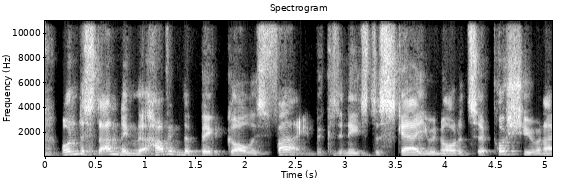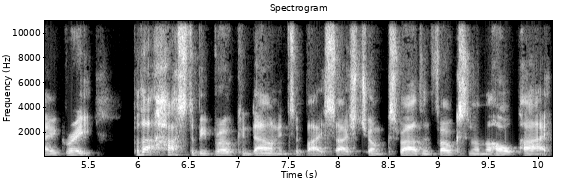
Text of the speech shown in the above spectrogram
understanding that having the big goal is fine because it needs to scare you in order to push you. And I agree. But that has to be broken down into bite sized chunks rather than focusing on the whole pie.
